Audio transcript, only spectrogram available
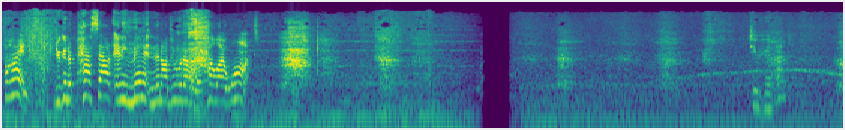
Fine. You're gonna pass out any minute, and then I'll do whatever the hell I want. Do you hear that?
